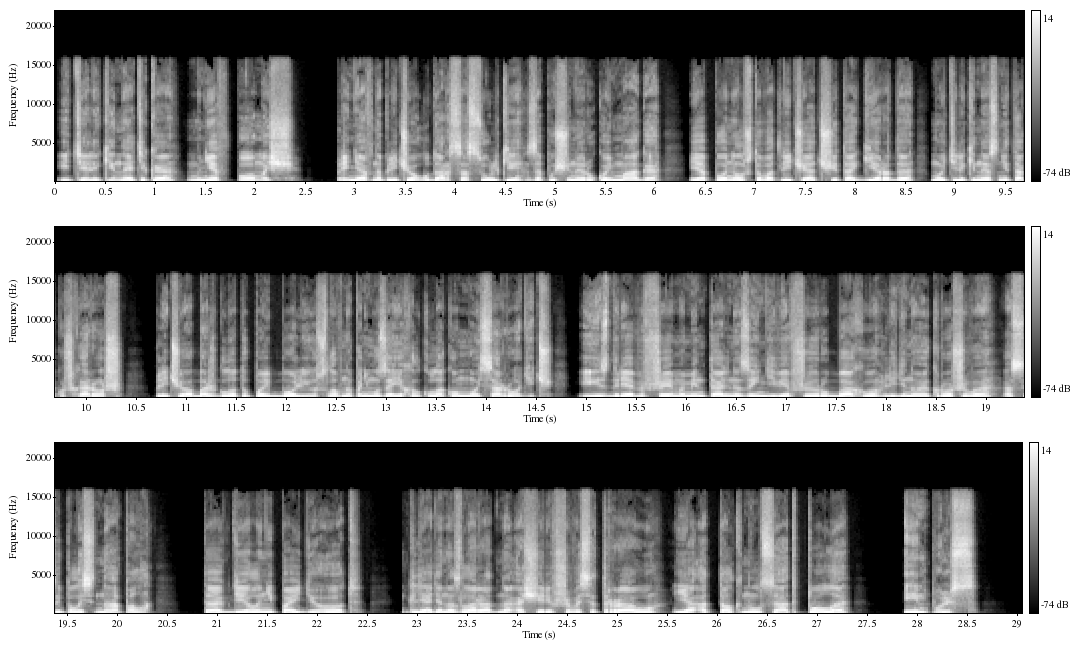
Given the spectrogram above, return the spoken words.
И телекинетика мне в помощь. Приняв на плечо удар сосульки, запущенной рукой мага, я понял, что в отличие от щита Герода, мой телекинез не так уж хорош. Плечо обожгло тупой болью, словно по нему заехал кулаком мой сородич, и издрявившее моментально заиндевевшую рубаху ледяное крошево осыпалось на пол. «Так дело не пойдет». Глядя на злорадно ощерившегося Трау, я оттолкнулся от пола. «Импульс!»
